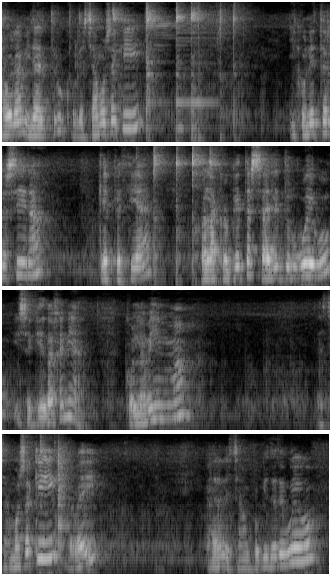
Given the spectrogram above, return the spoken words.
Ahora mirad el truco, le echamos aquí y con esta rasera, que es especial, para las croquetas sale el huevo y se queda genial. Con la misma, le echamos aquí, ¿lo veis? Ahora le echamos un poquito de huevo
